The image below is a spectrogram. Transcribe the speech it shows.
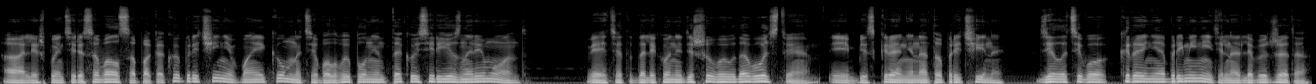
а лишь поинтересовался, по какой причине в моей комнате был выполнен такой серьезный ремонт. Ведь это далеко не дешевое удовольствие, и без крайней на то причины – делать его крайне обременительно для бюджета.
